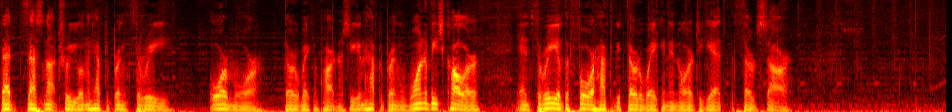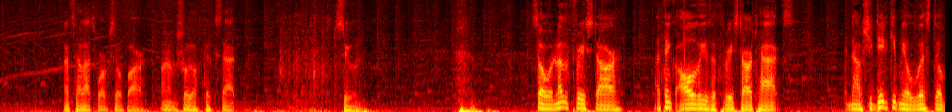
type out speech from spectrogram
That that's not true. You only have to bring three or more third awakened partners. So you're gonna have to bring one of each color, and three of the four have to be third awakened in order to get the third star. That's how that's worked so far, and I'm sure they'll fix that soon. so another three star. I think all of these are three star attacks now she did give me a list of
